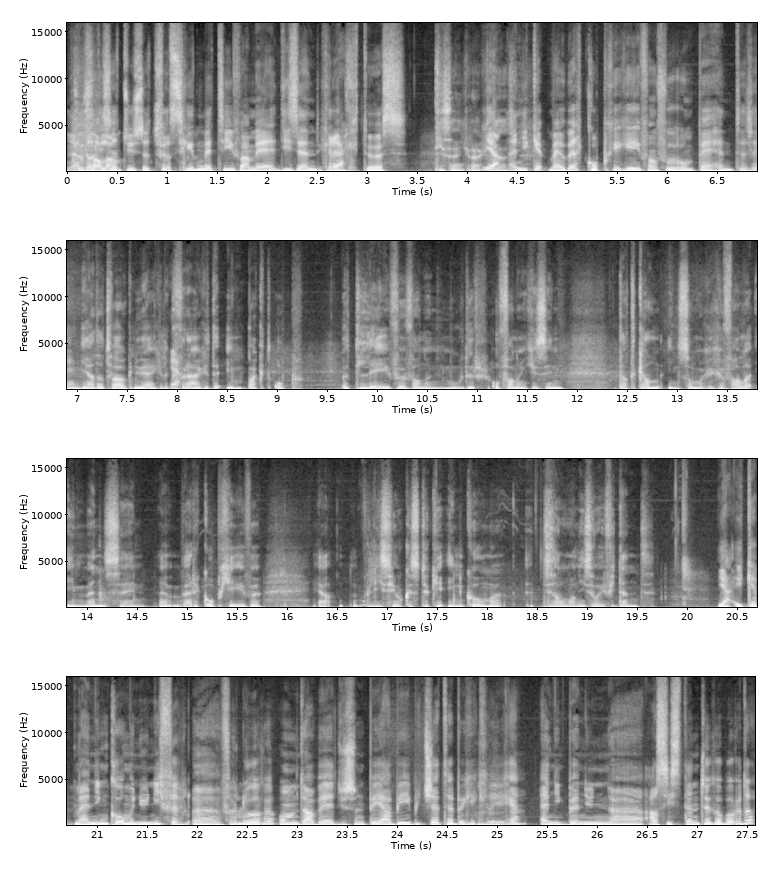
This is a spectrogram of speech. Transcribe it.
Ja, Ze dat is dus het verschil met die van mij. Die zijn graag thuis. Die zijn graag Ja, thuis. en ik heb mijn werk opgegeven voor om bij hen te zijn. Ja, dat wou ik nu eigenlijk Ja. vragen. De impact op het leven van een moeder of van een gezin, dat kan in sommige gevallen immens zijn. Hè. Werk opgeven, ja, dan verlies je ook een stukje inkomen. Het is allemaal niet zo evident. Ja, ik heb mijn inkomen nu niet ver- eh, verloren, omdat wij dus een PHB-budget hebben gekregen. En ik ben hun eh, assistente geworden.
